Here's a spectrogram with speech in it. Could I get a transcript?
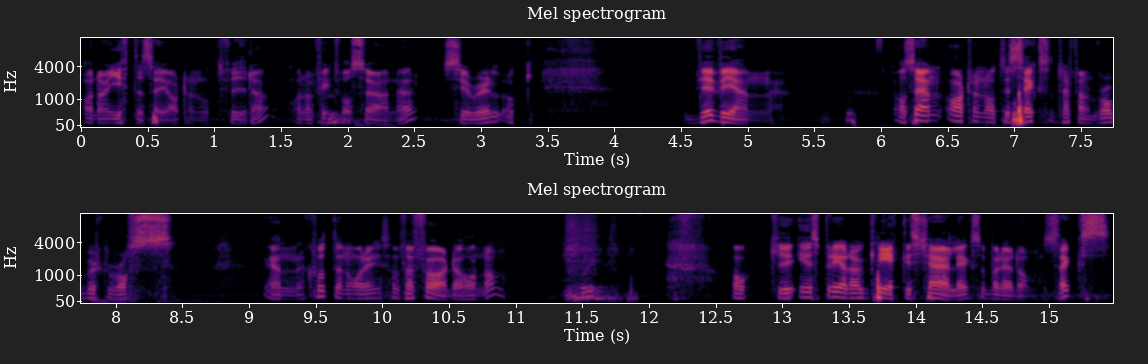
Och de gifte sig 1884 och de fick Mm. två söner, Cyril och Vivian. Och sen 1886 så träffade han Robert Ross, en 17-åring som förförde honom. Oj. Och eh, inspirerad av grekisk kärlek så började de sex.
